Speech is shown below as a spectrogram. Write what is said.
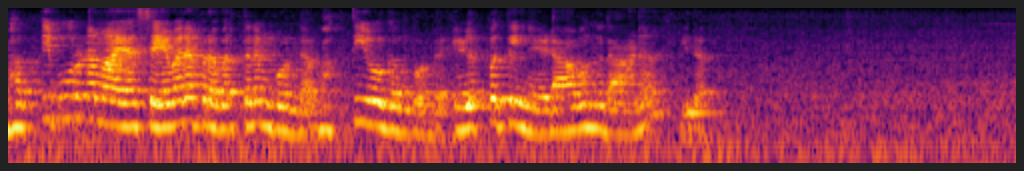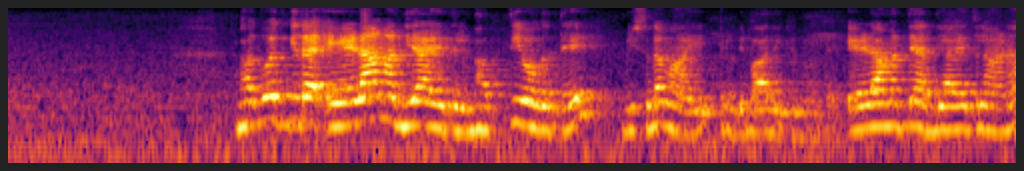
ഭക്തിപൂർണമായ സേവന പ്രവർത്തനം കൊണ്ട് ഭക്തിയോഗം കൊണ്ട് എളുപ്പത്തിൽ നേടാവുന്നതാണ് ഇത്. ഭഗവത്ഗീത ഏഴാം അധ്യായത്തിൽ ഭക്തിയോഗത്തെ വിശദമായി പ്രതിപാദിക്കുന്നുണ്ട്. ഏഴാമത്തെ അധ്യായത്തിലാണ്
